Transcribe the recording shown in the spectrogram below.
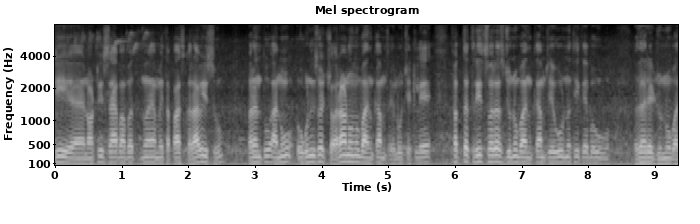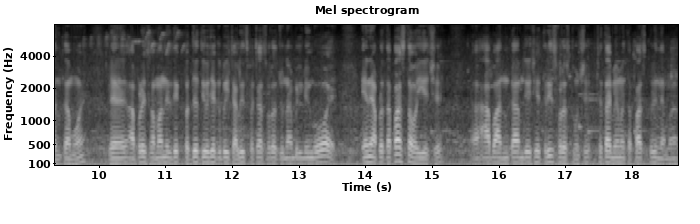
જી નોટિસ આ બાબતમાં અમે તપાસ કરાવીશું. પરંતુ આનું ઓગણીસો ચોરાણુંનું બાંધકામ થયેલું છે. એટલે ફક્ત ત્રીસ વર્ષ જૂનું બાંધકામ છે. એવું નથી કે બહુ વધારે જૂનું બાંધકામ હોય. એટલે આપણે સામાન્ય રીતે એક પદ્ધતિ હોય છે કે ભાઈ ચાલીસ પચાસ વર્ષ જૂના બિલ્ડિંગો હોય એને આપણે તપાસતા હોઈએ છીએ. આ બાંધકામ જે છે ત્રીસ વર્ષનું છે. છતાં બી અમે તપાસ કરીને એમાં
